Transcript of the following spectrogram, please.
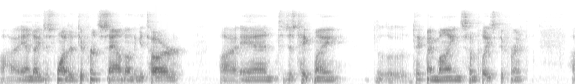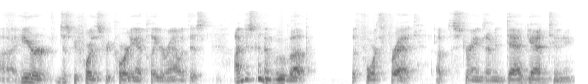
Uh, and I just want a different sound on the guitar uh, and to just take my uh, take my mind someplace different. Uh, here, just before this recording, I played around with this. I'm just going to move up the fourth fret up the strings. I'm in Dadgad tuning.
